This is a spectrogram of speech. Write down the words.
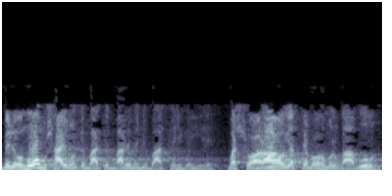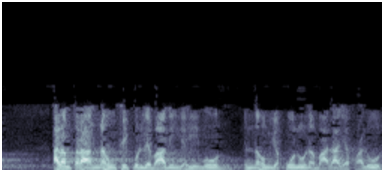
बिलूम शायरों के बारे में जो बात कही गई है व शराओ यतबहमुल गाबून। अलम तरा अन्नहम फ़ी कुल्ल वादी यही मून इन्नहुम यकूलून माला या फालून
